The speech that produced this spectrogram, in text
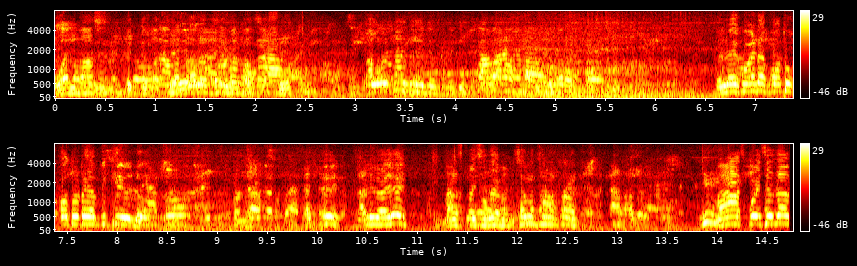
ওয়াল মাছ দেখতে পাচ্ছেন নানা ধরনের মাছ আছে এটা কত কত টাকা বিক্রি হলো? মাছ পয়সা যাবেন চলো চলো চলো। মাছ পয়সা যাবে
